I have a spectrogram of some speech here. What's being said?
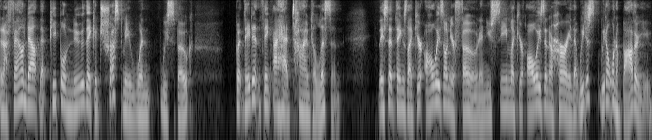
and I found out that people knew they could trust me when we spoke, but they didn't think I had time to listen. They said things like, You're always on your phone and you seem like you're always in a hurry, that we just, we don't want to bother you.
